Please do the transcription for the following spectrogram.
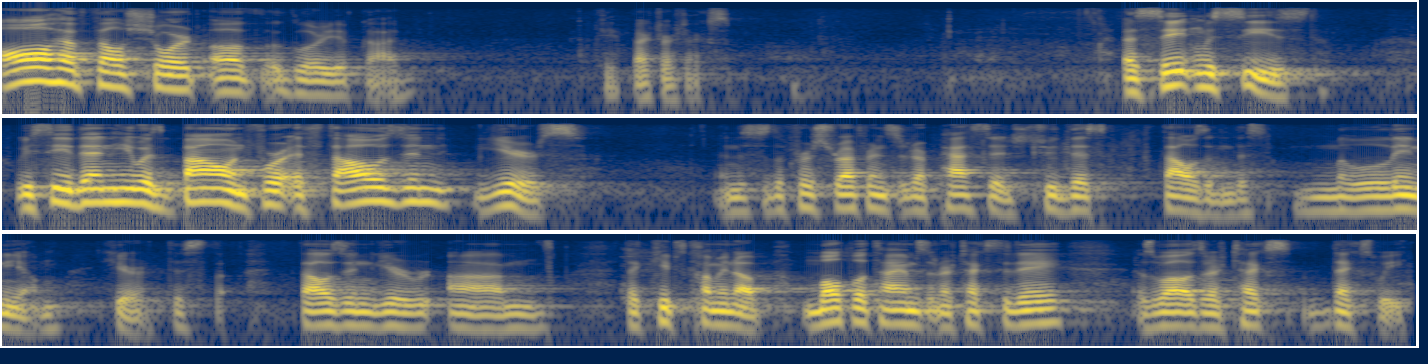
All have fell short of the glory of God. Okay, back to our text. As Satan was seized, we see then he was bound for a thousand years. And this is the first reference in our passage to this thousand, this millennium here, this thousand year um, that keeps coming up multiple times in our text today, as well as our text next week.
